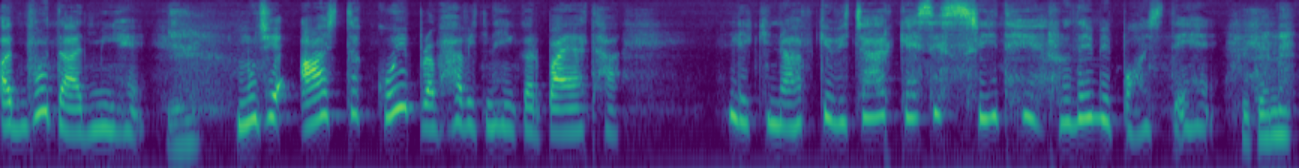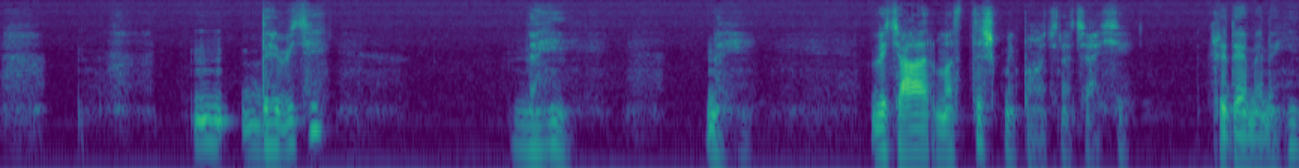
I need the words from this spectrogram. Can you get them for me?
अद्भुत आदमी हैं। मुझे आज तक कोई प्रभावित नहीं कर पाया था। लेकिन आपके विचार कैसे सीधे हृदय में पहुँचते हैं? हृदय में? देवी जी? नहीं नहीं। विचार मस्तिष्क में पहुँचना चाहिए। हृदय में नहीं।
